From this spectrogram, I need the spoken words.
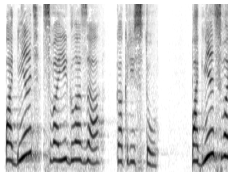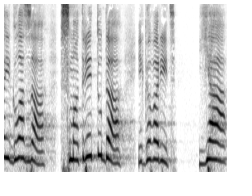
Поднять свои глаза к Христу. Поднять свои глаза, смотреть туда и говорить, я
